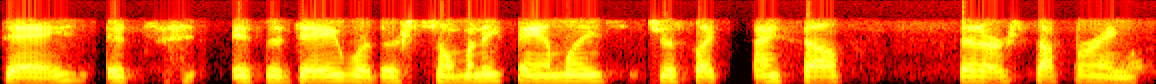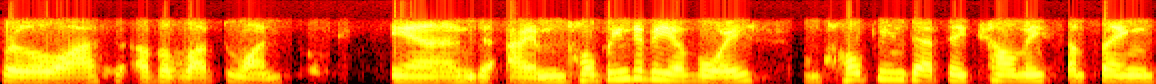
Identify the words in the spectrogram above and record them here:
day. It's it's a day where there's so many families, just like myself, that are suffering for the loss of a loved one. And I'm hoping to be a voice. I'm hoping that they tell me something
